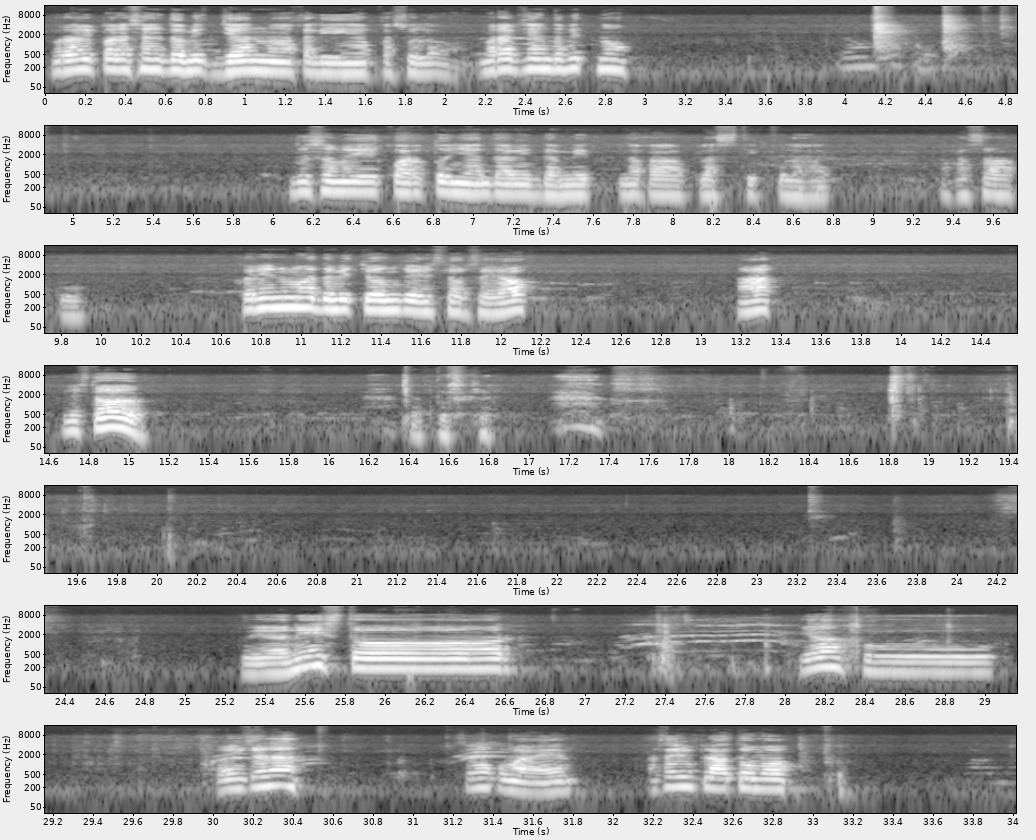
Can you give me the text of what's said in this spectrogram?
Marami pala siyang damit dyan, mga kalingap. Kasula. Marami siyang damit, no? Doon sa may kwarto niya, daming damit. Naka-plastic ko lahat. Nakasako. Kanino mga damit yun, Kuya Nestor, sa'yo? Ha? Nestor? Natulala. Kuya Nestor! Yahoo! Kain ka na. Gusto mo kumain? Asa yung plato mo?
